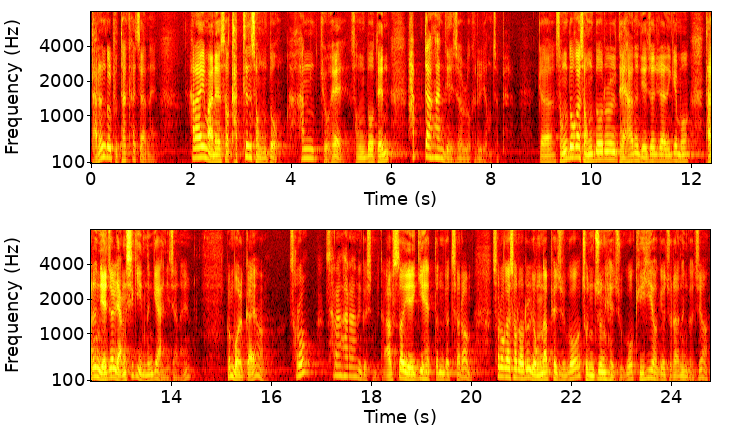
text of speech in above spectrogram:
다른 걸 부탁하지 않아요. 하나님 안에서 같은 성도, 한 교회 성도 된 합당한 예절로 그를 영접해라. 그러니까 성도가 성도를 대하는 예절이라는 게 뭐 다른 예절 양식이 있는 게 아니잖아요. 그럼 뭘까요? 서로 사랑하라는 것입니다. 앞서 얘기했던 것처럼 서로가 서로를 용납해주고 존중해주고 귀히 여겨주라는 거죠.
